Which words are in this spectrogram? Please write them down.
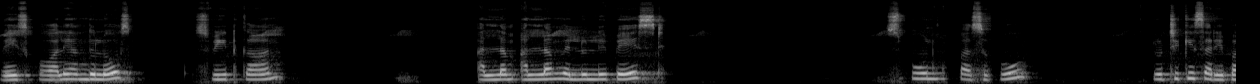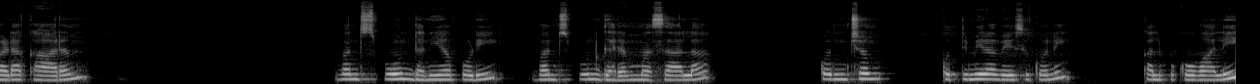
వేసుకోవాలి. అందులో స్వీట్ కార్న్ అల్లం అల్లం వెల్లుల్లి పేస్ట్ స్పూన్ పసుపు రుచికి సరిపడా కారం వన్ స్పూన్ ధనియా పొడి వన్ స్పూన్ గరం మసాలా కొంచెం కొత్తిమీర వేసుకొని కలుపుకోవాలి.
